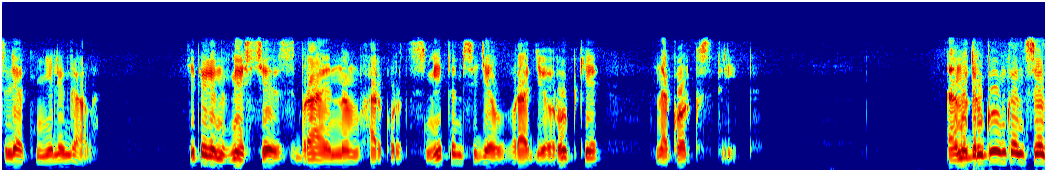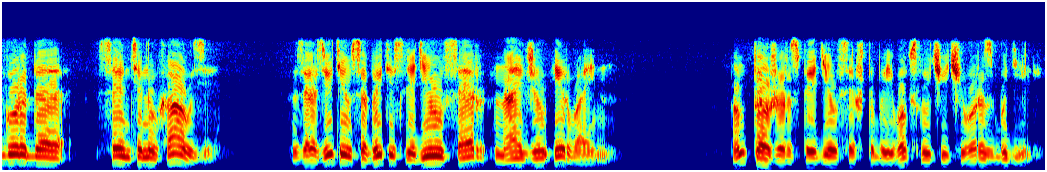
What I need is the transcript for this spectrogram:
след нелегала. Теперь он вместе с Брайаном Харкурт Смитом сидел в радиорубке на Корк-стрит. А на другом конце города Сентинел-хаузе за развитием событий следил сэр Найджел Ирвайн. Он тоже распорядился, чтобы его в случае чего разбудили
